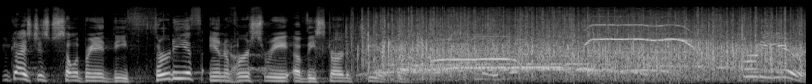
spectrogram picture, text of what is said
You guys just celebrated the 30th anniversary of the start of Cheers. 30 years.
